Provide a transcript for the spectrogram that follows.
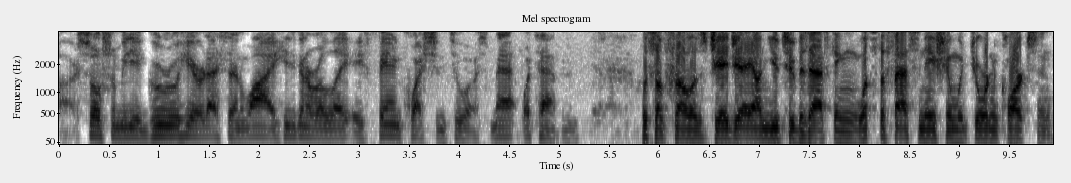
our social media guru here at SNY. He's going to relay a fan question to us. Matt, what's happening? What's up, fellas? JJ on YouTube is asking, what's the fascination with Jordan Clarkson?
